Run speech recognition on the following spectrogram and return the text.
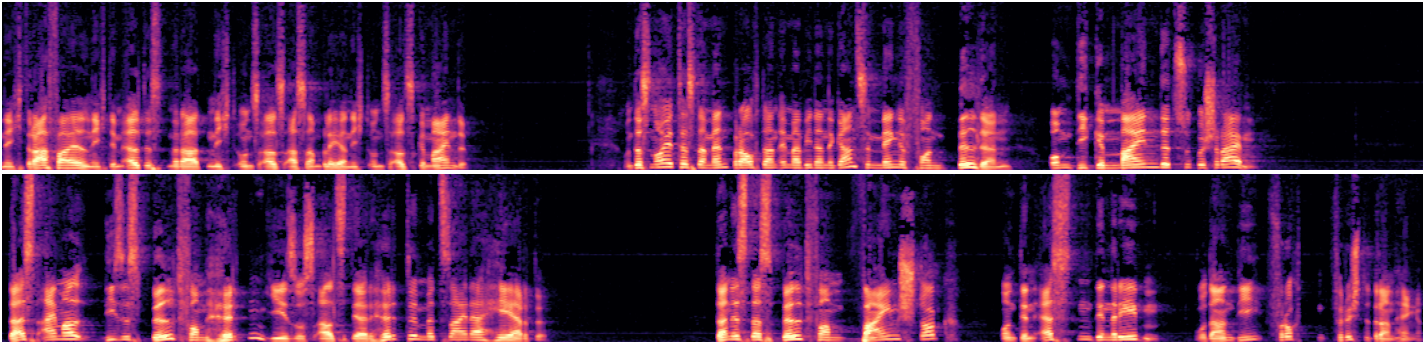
Nicht Raphael, nicht dem Ältestenrat, nicht uns als Assemblea, nicht uns als Gemeinde. Und das Neue Testament braucht dann immer wieder eine ganze Menge von Bildern, um die Gemeinde zu beschreiben. Da ist einmal dieses Bild vom Hirten, Jesus als der Hirte mit seiner Herde. Dann ist das Bild vom Weinstock und den Ästen, den Reben, wo dann die Frucht, Früchte dran hängen.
